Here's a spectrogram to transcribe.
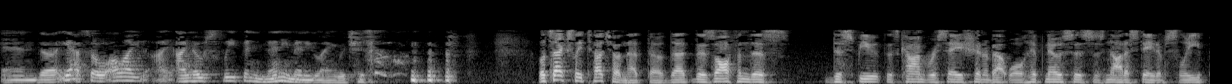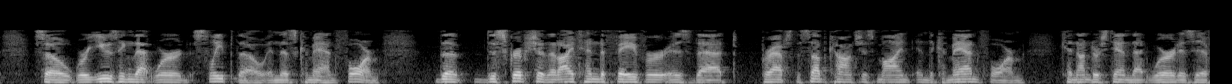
And uh, yeah, so all I, I I know sleep in many many languages. Let's actually touch on that though. That there's often this dispute, this conversation about, well, hypnosis is not a state of sleep. So we're using that word sleep, though, in this command form. The description that I tend to favor is that perhaps the subconscious mind in the command form can understand that word as if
